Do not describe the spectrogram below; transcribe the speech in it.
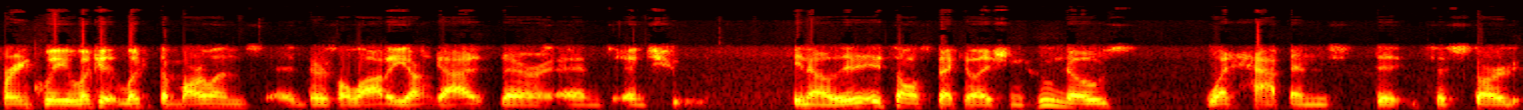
frankly look at look at the Marlins. There's a lot of young guys there, and and you know, it's all speculation. Who knows what happens to, to start?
